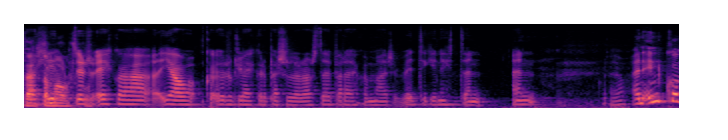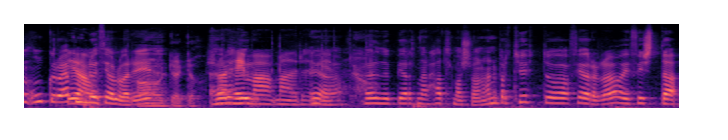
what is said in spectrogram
þetta mál, hlýtur sko. eitthvað, já, örgulega eitthvað persólar ástæði, bara eitthvað maður veit ekki nýtt, en, en já. en innkom ungur og efnilegu þjálfari Hörður- heima maður. Hörður Bjarnar Hallmarsson, hann er bara 24 ára og í fyrsta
